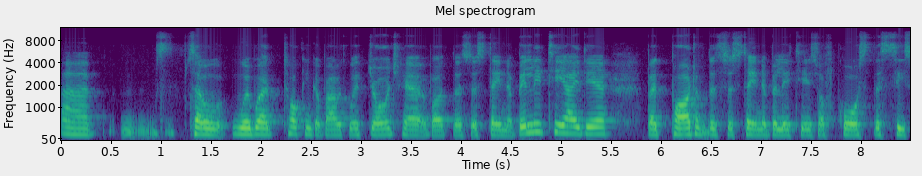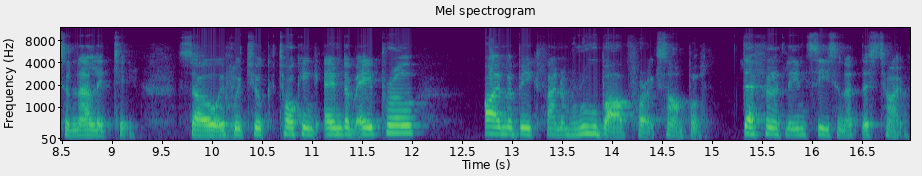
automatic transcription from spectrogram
Uh, so we were talking about with George here about the sustainability idea, but part of the sustainability is of course the seasonality. So if we took talking end of April, I'm a big fan of rhubarb, for example, definitely in season at this time.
